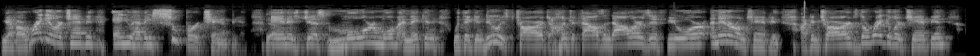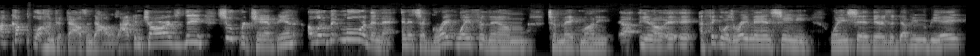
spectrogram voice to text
you have a regular champion, and you have a super champion. Yeah. And it's just more and more. And they can what they can do is charge a hundred thousand dollars if you're an interim champion. I can charge the regular champion a couple of hundred thousand dollars. I can charge the super champion a little bit more than that. And it's a great way for them to make money. Uh, you know, it, it, I think it was Ray Mancini when he said there's a WBA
